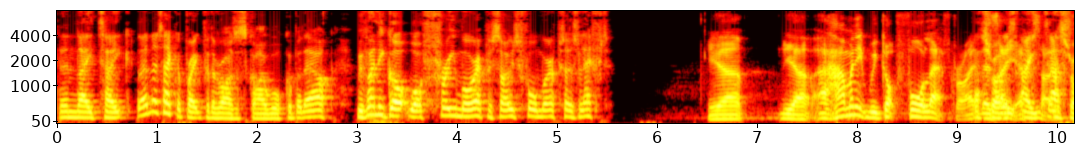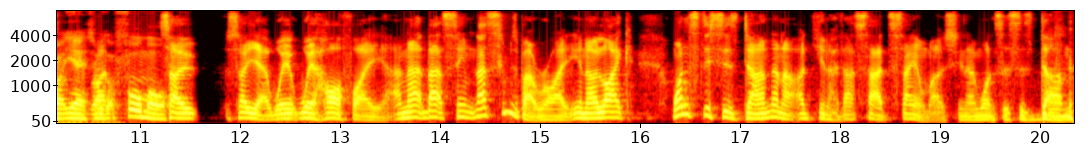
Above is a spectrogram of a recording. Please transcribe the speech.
Then they take then they take a break for the Rise of Skywalker. But they are we've only got what three more episodes, four more episodes left. Yeah. Yeah. Uh, how many? We got four left, right? That's There's right. eight eight. That's right. Yeah. So Right. we've got four more. So so yeah, we're we're halfway, and that that seems that seems about right. You know, like once this is done, and I, I- you know that's sad to say almost. You know, once this is done,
